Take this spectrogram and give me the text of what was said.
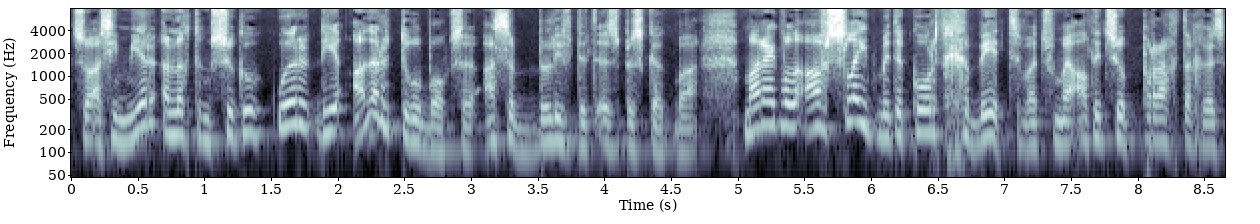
So as jy meer inligting soek oor die ander toolboxe asseblief dit is beskikbaar. Maar ek wil afsluit met 'n kort gebed wat vir my altyd so pragtig is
